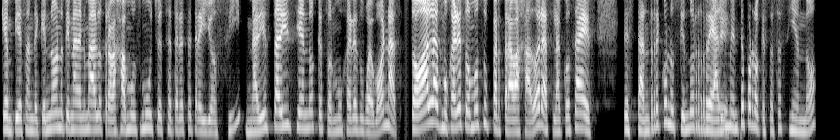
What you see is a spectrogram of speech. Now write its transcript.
que empiezan de que no, no tiene nada de malo, trabajamos mucho, etcétera, etcétera. Y yo sí, nadie está diciendo que son mujeres huevonas. Todas las mujeres somos súper trabajadoras. La cosa es, te están reconociendo realmente por lo que estás haciendo,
